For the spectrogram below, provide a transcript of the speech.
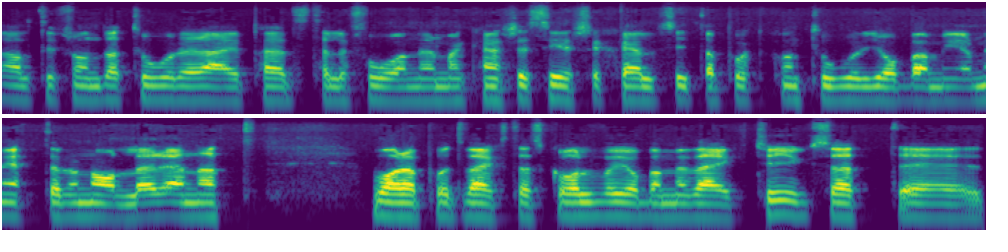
alltifrån datorer, iPads, telefoner. Man kanske ser sig själv sitta på ett kontor och jobba mer med ettor och nollor än att vara på ett verkstadsgolv och jobba med verktyg. Så att eh,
